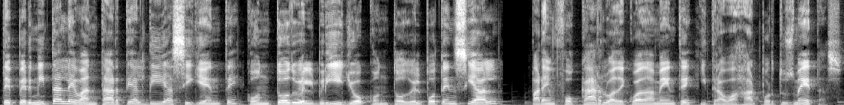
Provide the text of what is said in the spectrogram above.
te permita levantarte al día siguiente con todo el brillo, con todo el potencial para enfocarlo adecuadamente y trabajar por tus metas.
